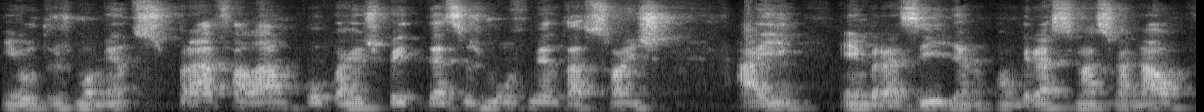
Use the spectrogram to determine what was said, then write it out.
em outros momentos para falar um pouco a respeito dessas movimentações aí em Brasília, no Congresso Nacional.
